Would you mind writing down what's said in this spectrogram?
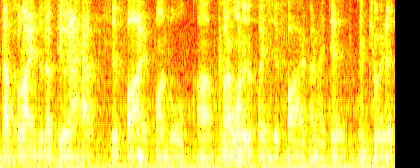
that's what I ended up doing. I have the Civ 5 bundle because I wanted to play Civ 5 and I did enjoyed it.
